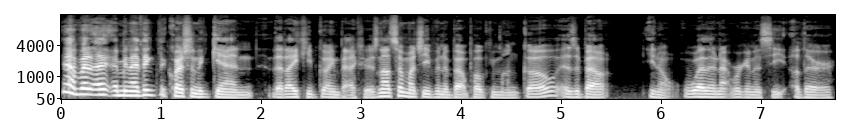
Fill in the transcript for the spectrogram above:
Yeah, but I, I mean, I think the question again that I keep going back to is not so much even about Pokemon Go as about you know whether or not we're going to see other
